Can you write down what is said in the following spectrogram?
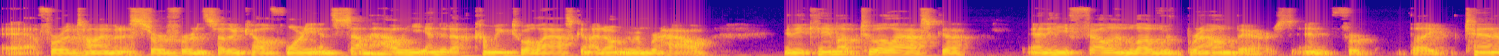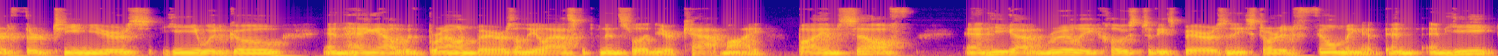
eh, for a time and a surfer in Southern California. And somehow he ended up coming to Alaska, and I don't remember how. And he came up to Alaska and he fell in love with brown bears. And for like 10 or 13 years, he would go and hang out with brown bears on the Alaska Peninsula near Katmai by himself. And he got really close to these bears and he started filming it. And, and he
